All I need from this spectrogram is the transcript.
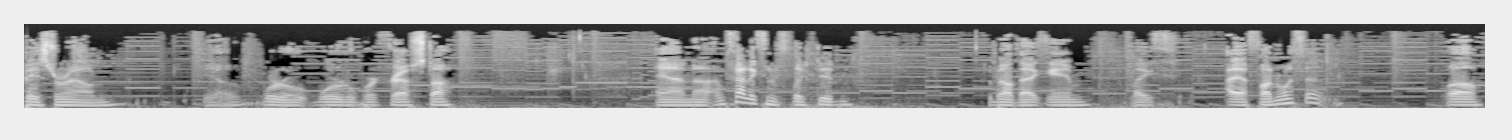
based around you know World World of Warcraft stuff, and uh, I'm kind of conflicted about that game. Like, I have fun with it. Well,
